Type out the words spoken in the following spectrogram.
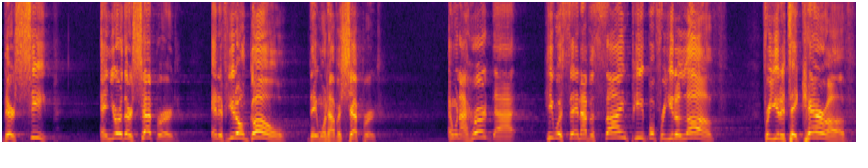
they're sheep, and you're their shepherd. And if you don't go, they won't have a shepherd. And when I heard that, he was saying, I've assigned people for you to love, for you to take care of,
